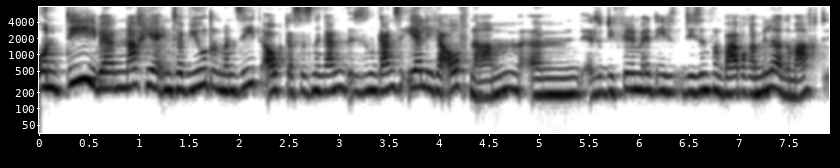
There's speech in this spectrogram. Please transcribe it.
Und die werden nachher interviewt und man sieht auch, dass es eine ganz, es sind ganz ehrliche Aufnahmen. Ähm, also die Filme, die, die sind von Barbara Miller gemacht.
